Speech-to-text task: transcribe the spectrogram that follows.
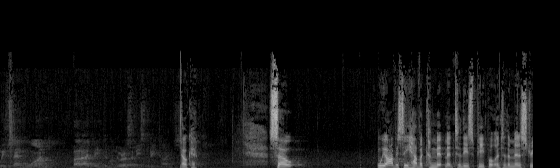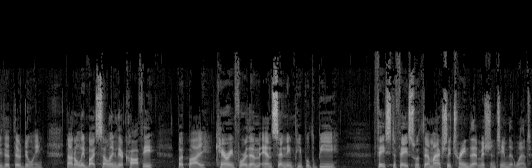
We've sent one, but I've been to Honduras at least three times. Okay. So we obviously have a commitment to these people and to the ministry that they're doing, not only by selling their coffee, but by caring for them and sending people to be face to face with them. I actually trained that mission team that went.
